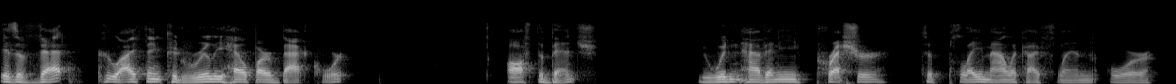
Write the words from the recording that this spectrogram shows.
is a vet who I think could really help our backcourt off the bench. You wouldn't have any pressure to play Malachi Flynn or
